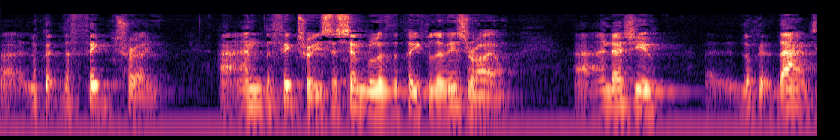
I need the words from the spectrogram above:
uh, look at the fig tree. and the fig tree is a symbol of the people of Israel. and as you uh, look at that,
